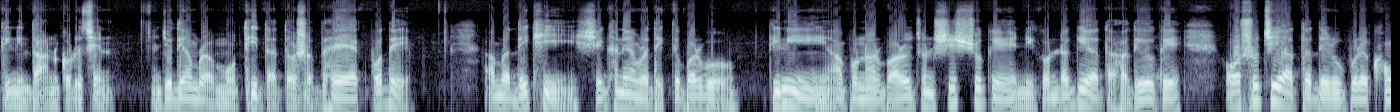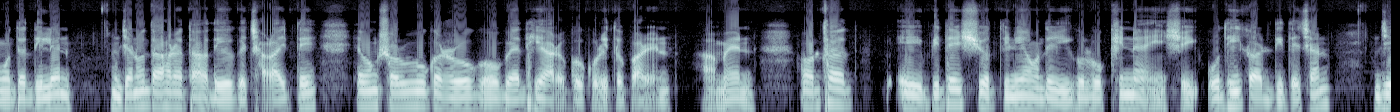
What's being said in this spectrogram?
তিনি দান করেছেন। যদি আমরা মথি তার দশ অধ্যায়ে এক পদে আমরা দেখি, সেখানে আমরা দেখতে পারব তিনি আপনার বারো জন শিষ্যকে নিকট ডাকিয়া তাহাদিগকে অসুচি আত্মাদের উপরে ক্ষমতা দিলেন, যেন তাহারা তাহাদিগকে ছাড়াইতে এবং সর্বপ্রকার রোগ ও ব্যাধি আরোগ্য করিতে পারেন। আমেন। অর্থাৎ এই বিদেশীয় তিনি আমাদের ইগল পক্ষীর ন্যায় সেই অধিকার দিতে চান যে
